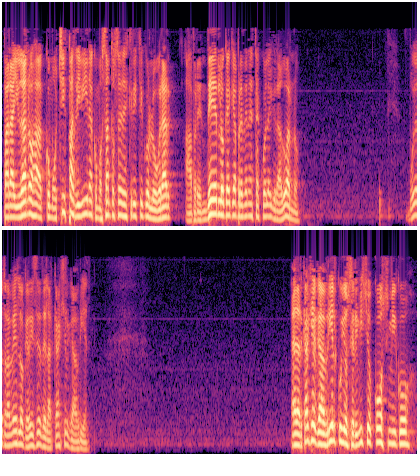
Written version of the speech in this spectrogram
para ayudarnos a, como chispas divinas, como santos seres crísticos, lograr aprender lo que hay que aprender en esta escuela y graduarnos. Voy otra vez lo que dice del arcángel Gabriel. El arcángel Gabriel, cuyo servicio cósmico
